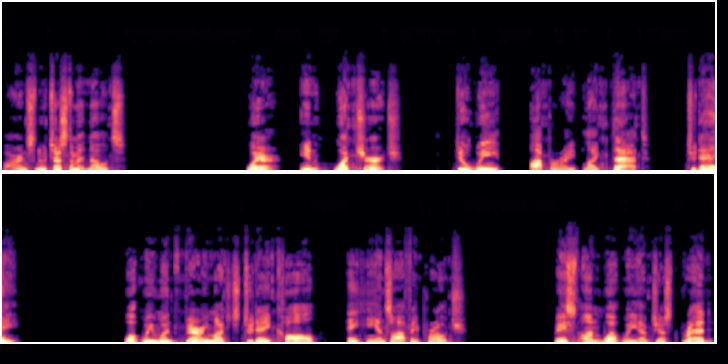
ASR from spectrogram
Barnes' New Testament Notes. Where, in what church, do we operate like that today? What we would very much today call a hands off approach. Based on what we have just read,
